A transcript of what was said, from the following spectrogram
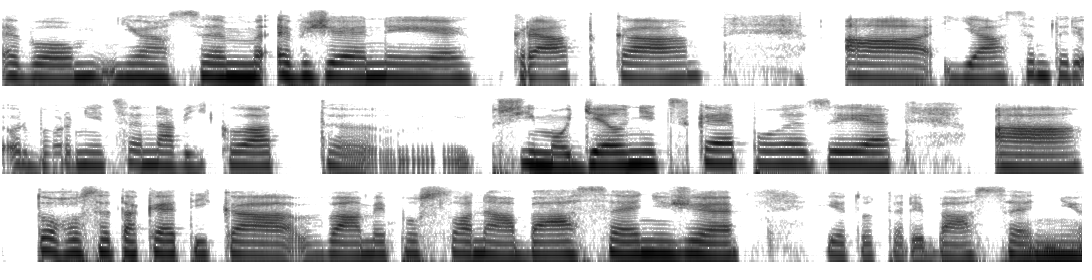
Evo. Já jsem Evženie Krátká a já jsem tedy odbornice na výklad eh, přímo dělnické poezie a toho se také týká vámi poslaná báseň, že je to tedy báseň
